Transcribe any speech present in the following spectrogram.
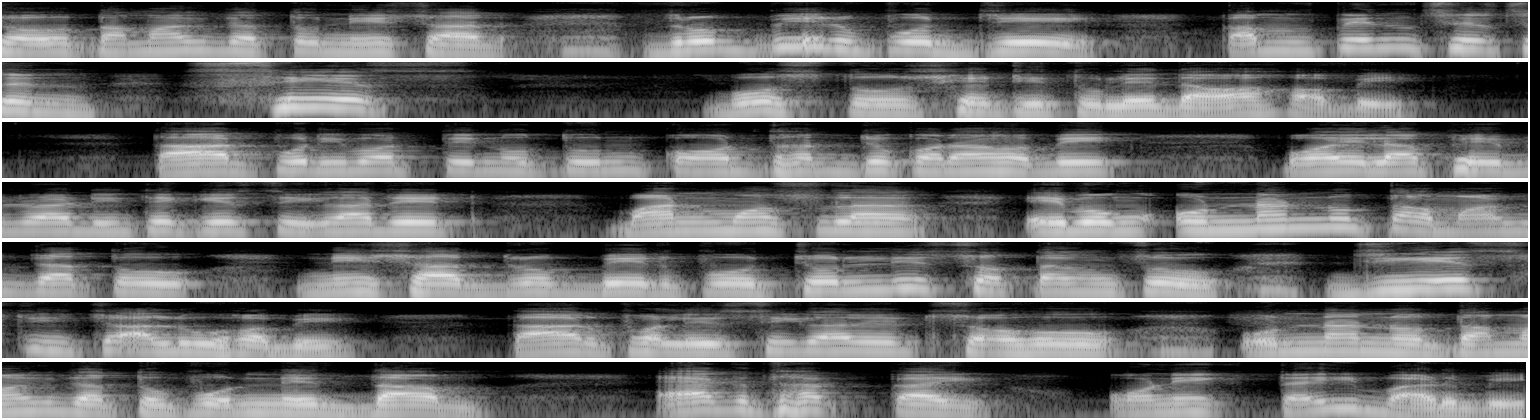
সহ তামাকজাত নেশার দ্রব্যের উপর যে কম্পেনসেশন শেষ বস্তু সেটি তুলে দেওয়া হবে। তার পরিবর্তে নতুন কর ধার্য করা হবে। পয়লা ফেব্রুয়ারি থেকে সিগারেট পান মশলা এবং অন্যান্য তামাকজাত নেশাদ্রব্যের উপর চল্লিশ শতাংশ জিএসটি চালু হবে। তার ফলে সিগারেট সহ অন্যান্য তামাকজাত পণ্যের দাম এক ধাক্কায় অনেকটাই বাড়বে।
